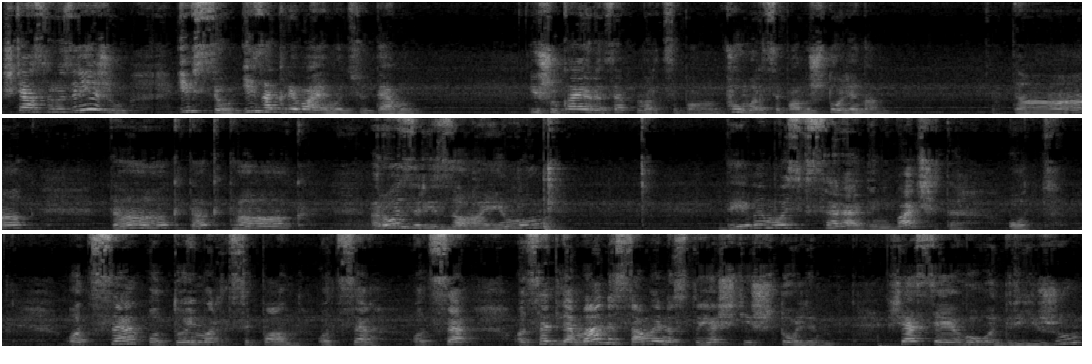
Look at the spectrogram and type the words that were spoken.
Щас розріжу і все. І закриваємо цю тему. І шукаю рецепт марципану. Фу, марципану, штоліна. Так, так, так, так. Розрізаємо. Дивимось всередині. Бачите? От. Оце отой марципан. Оце, оце, оце для мене самий настоящий штолін. Зараз я його одріжу.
